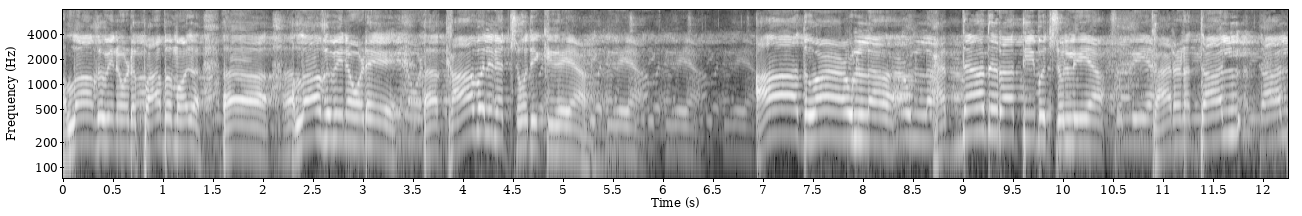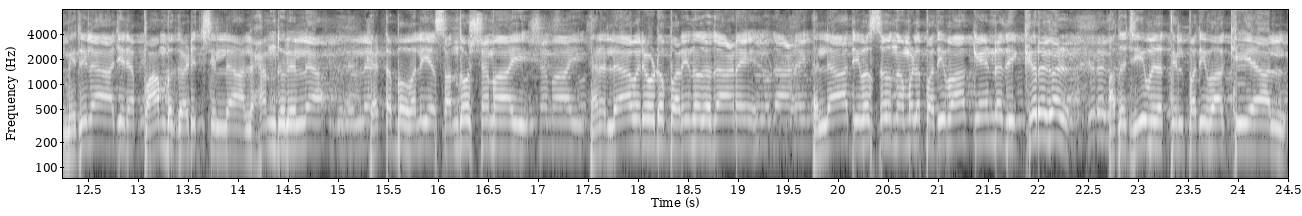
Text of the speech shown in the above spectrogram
അള്ളാഹുവിനോട് പാപമോ അള്ളാഹുവിനോട് ആ, കാവലിനെ ചോദിക്കുകയാണ്. ആ ദുആഉള്ള ഹദ്ദാദ് റാത്തീബ് ചൊല്ലിയ കാരണത്താൽ മിഥിലാജിനെ പാമ്പ് കടിച്ചില്ല. അൽഹംദുലില്ല. കേട്ടപ്പോ വലിയ സന്തോഷമായി. ഞാൻ എല്ലാവരോടും പറയുന്നത് അതാണ് എല്ലാ ദിവസവും നമ്മൾ പതിവാക്കേണ്ട ദിക്കറുകൾ അത് ജീവിതത്തിൽ പതിവാക്കിയാൽ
